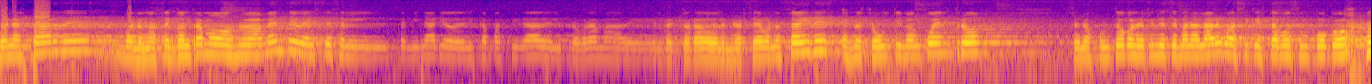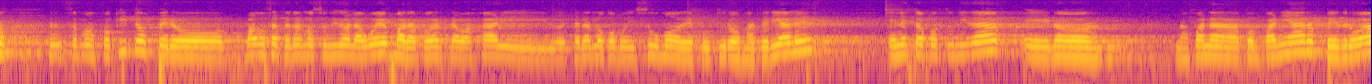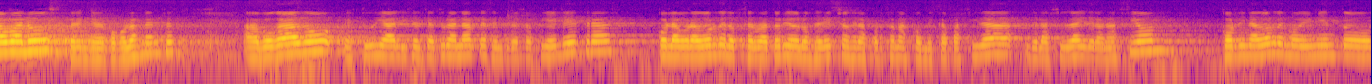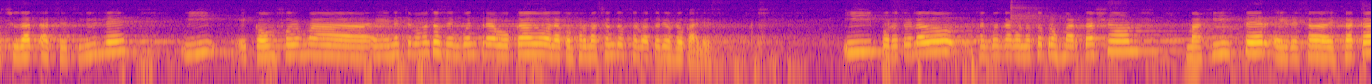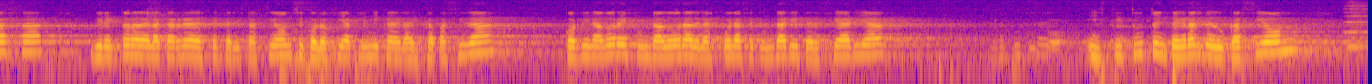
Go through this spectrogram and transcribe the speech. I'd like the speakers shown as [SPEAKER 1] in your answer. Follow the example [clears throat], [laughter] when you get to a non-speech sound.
[SPEAKER 1] Buenas tardes. Bueno, nos encontramos nuevamente. Este es el seminario de discapacidad del programa del Rectorado de la Universidad de Buenos Aires. Es nuestro último encuentro. Se nos juntó con el fin de semana largo, así que estamos un poco, [laughs] somos poquitos, pero vamos a tenerlo subido a la web para poder trabajar y tenerlo como insumo de futuros materiales. En esta oportunidad eh, nos, nos van a acompañar Pedro Ábalos, esperen que me pongo los lentes, abogado, estudia licenciatura en Artes en Filosofía y Letras, colaborador del Observatorio de los Derechos de las Personas con Discapacidad de la Ciudad y de la Nación, coordinador del movimiento Ciudad Accesible y eh, conforma, en este momento se encuentra abocado a la conformación de observatorios locales. Y por otro lado se encuentra con nosotros Marta Jones, magíster, egresada de esta casa, directora de la carrera de especialización Psicología Clínica de la Discapacidad, coordinadora y fundadora de la Escuela Secundaria y Terciaria Instituto Integral de Educación,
